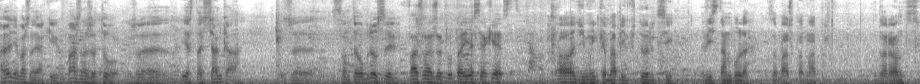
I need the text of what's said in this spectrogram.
Ale nieważne jaki, ważne, że tu, że jest ta ścianka, że są te obrusy. Ważne, że tutaj jest jak jest. Chodzi mój kebabik w Turcji, w Istambule. Zobacz to na to. Gorący.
